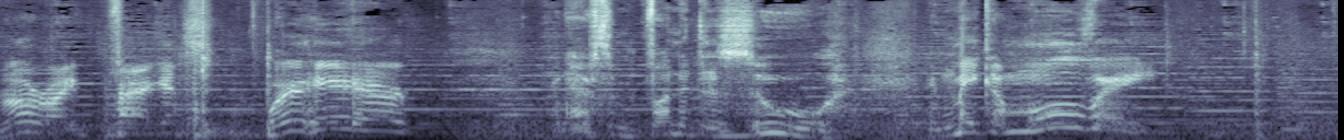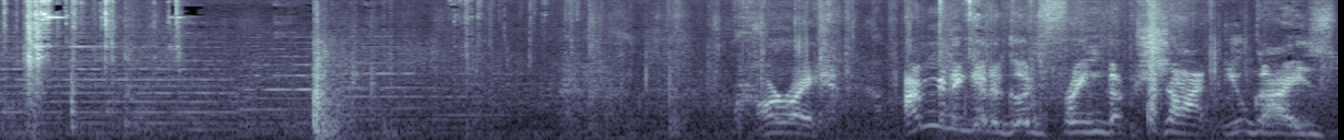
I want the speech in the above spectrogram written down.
All right, faggots, we're here. Gonna have some fun at the zoo and make a movie. All right, I'm gonna get a good framed up shot. You guys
